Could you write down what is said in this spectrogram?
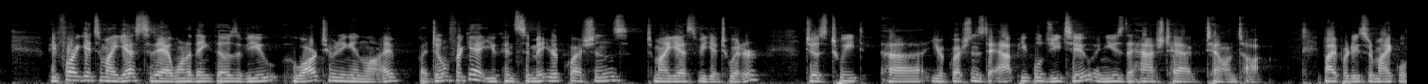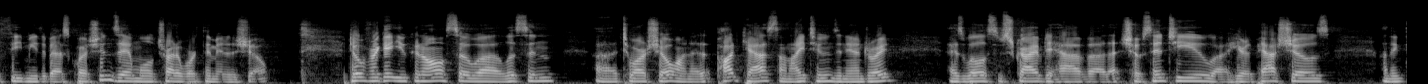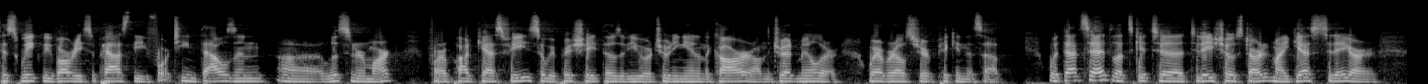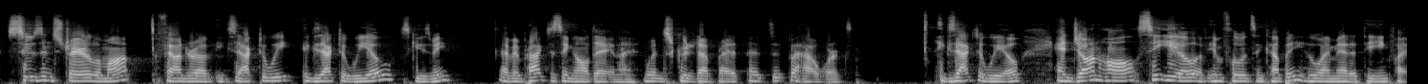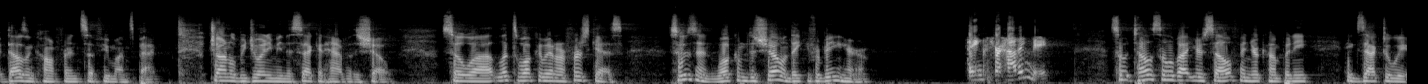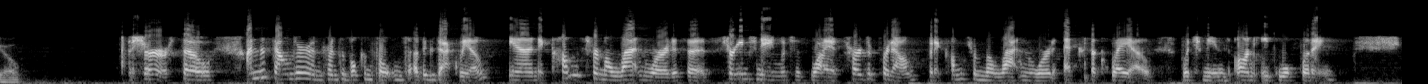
Before I get to my guest today, I want to thank those of you who are tuning in live. But don't forget, you can submit your questions to my guest via Twitter. Just tweet uh, your questions to at PeopleG2 and use the hashtag Talent Talk. My producer Mike will feed me the best questions and we'll try to work them into the show. Don't forget, you can also uh, listen uh, to our show on a podcast on iTunes and Android, as well as subscribe to have uh, that show sent to you, uh, hear the past shows. I think this week we've already surpassed the 14,000 uh, listener mark for our podcast feed. So we appreciate those of you who are tuning in in the car or on the treadmill or wherever else you're picking this up. With that said, let's get to today's show started. My guests today are Susan Strayer LaMotte, founder of Exaqueo, excuse me, I've been practicing all day and I went and screwed it up right. That's how it works. Exaqueo, and John Hall, CEO of Influence and Company, who I met at the Inc. 5000 conference a few months back. John will be joining me in the second half of the show. So uh, let's welcome in our first guest. Susan, welcome to the show and thank you for being here. Thanks for having me. So tell us a little about yourself and your company, Exaqueo. Sure. So I'm the founder and principal consultant of Exaqueo, and it comes from a Latin word. It's a strange name, which is why it's hard to pronounce, but it comes from the Latin word exequeo, which means on equal footing.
